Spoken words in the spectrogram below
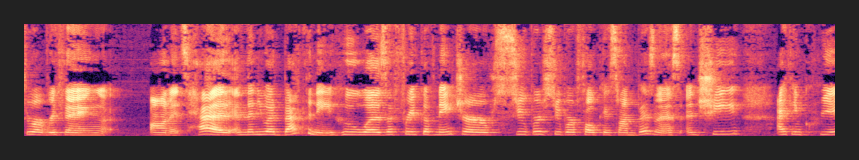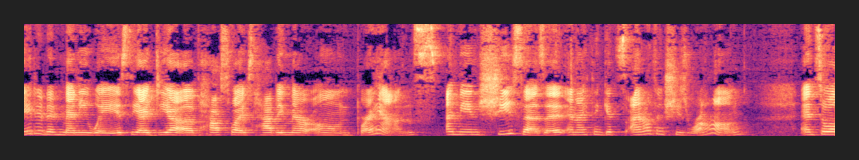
threw everything on its head. And then you had Bethenny, who was a freak of nature, super super focused on business, and she. I think created in many ways the idea of housewives having their own brands. I mean, she says it, and I think it's, I don't think she's wrong. And so a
